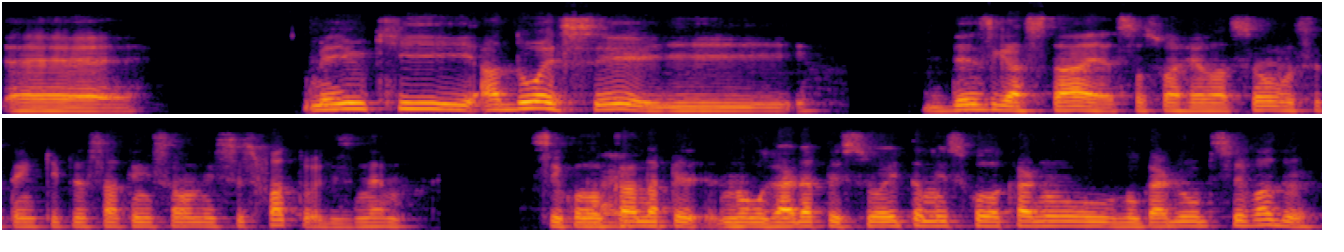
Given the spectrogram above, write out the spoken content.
é, meio que adoecer e desgastar essa sua relação, você tem que prestar atenção nesses fatores, né? Se colocar na, no lugar da pessoa e também se colocar no lugar do observador.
